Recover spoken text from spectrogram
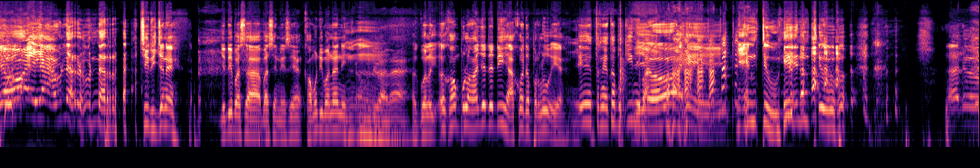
yo ya benar benar. Ciri nih. Jadi bahasa bahasa Indonesia, kamu di mana nih? Kamu di mana? gue lagi, oh, kamu pulang aja deh, Di. aku ada perlu ya. Eh ternyata begini pak. Yo ngentu ngentu. Aduh.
